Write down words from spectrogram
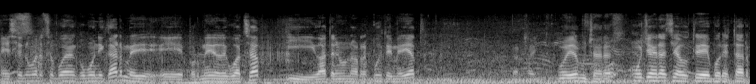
Ese número se pueden comunicar me- eh, por medio de WhatsApp y va a tener una respuesta inmediata. Perfecto. Muy bien, muchas gracias. Muchas gracias a ustedes por estar.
